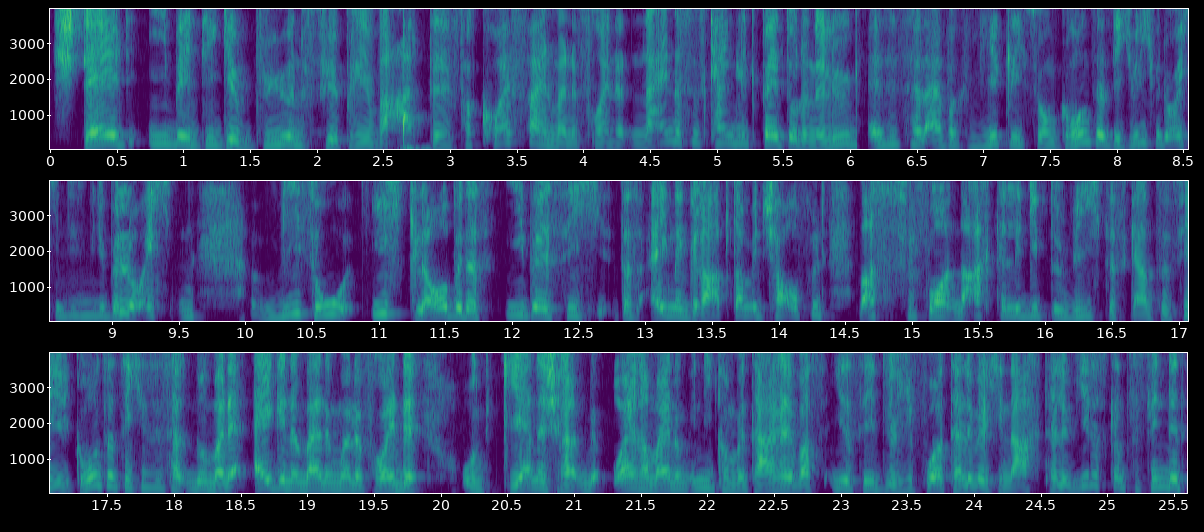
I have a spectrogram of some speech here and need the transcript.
stellt eBay die Gebühren für private Verkäufer ein, meine Freunde. Nein, das ist kein Clickbait oder eine Lüge. Es ist halt einfach wirklich so. Und grundsätzlich will ich mit euch in diesem Video beleuchten, wieso ich glaube, dass eBay sich das eigene Grab damit schaufelt, was es für Vor- und Nachteile gibt und wie ich das Ganze sehe. Grundsätzlich ist es halt nur meine eigene Meinung, meine Freunde. Und gerne schreibt mir eure Meinung in die Kommentare, was ihr seht, welche Vorteile, welche Nachteile, wie ihr das Ganze findet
